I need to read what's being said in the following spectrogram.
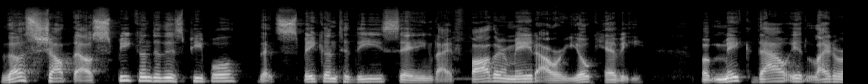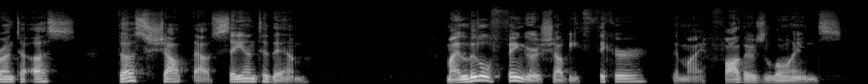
Thus shalt thou speak unto this people that spake unto thee, saying, Thy father made our yoke heavy, but make thou it lighter unto us. Thus shalt thou say unto them, My little finger shall be thicker than my father's loins.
